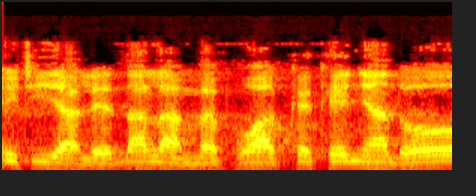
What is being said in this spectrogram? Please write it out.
အိဋ္ဌိယလည်းသာလမဖွာခက်ခဲညာသော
